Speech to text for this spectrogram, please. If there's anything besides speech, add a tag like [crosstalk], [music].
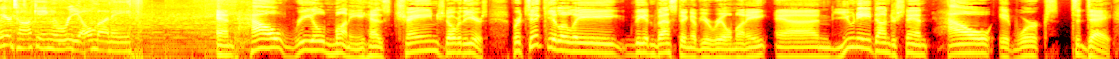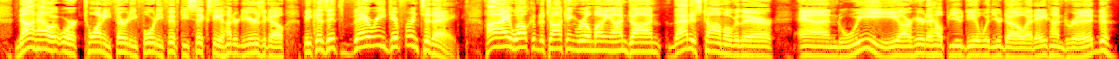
We're talking real money. and how real money has changed over the years, particularly the investing of your real money. And you need to understand how it works today, not how it worked 20, 30, 40, 50, 60, 100 years ago, because it's very different today. Hi, welcome to Talking Real Money. I'm Don. That is Tom over there. And we are here to help you deal with your dough at 800-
